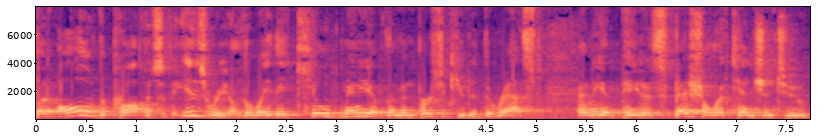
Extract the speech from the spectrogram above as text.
but all of the prophets of Israel, the way they killed many of them and persecuted the rest. And he had paid a special attention to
